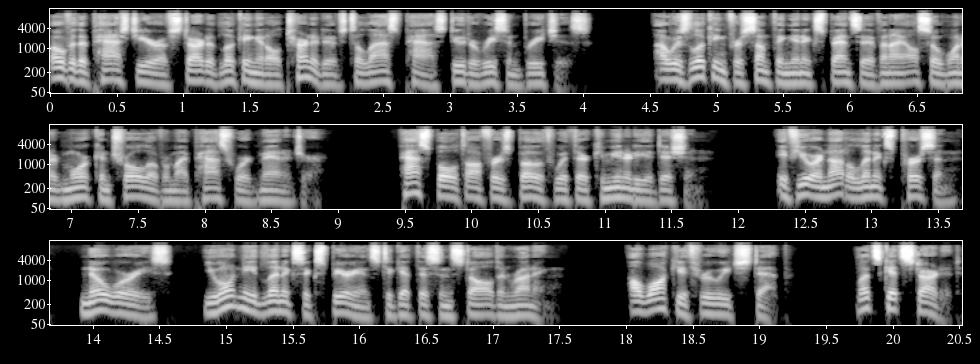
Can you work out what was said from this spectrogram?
Over the past year I've started looking at alternatives to LastPass due to recent breaches. I was looking for something inexpensive and I also wanted more control over my password manager. PassBolt offers both with their Community Edition. If you are not a Linux person, no worries, you won't need Linux experience to get this installed and running. I'll walk you through each step. Let's get started.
